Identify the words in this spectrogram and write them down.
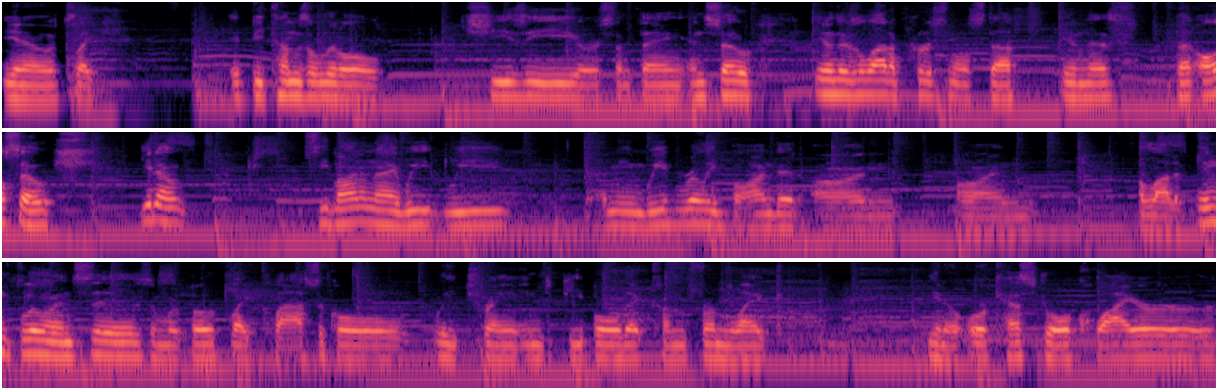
You know it's like it becomes a little cheesy or something, and so you know there's a lot of personal stuff in this, but also you know Sivan and I we we I mean, we've really bonded on on a lot of influences, and we're both like classically trained people that come from like you know orchestral choir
